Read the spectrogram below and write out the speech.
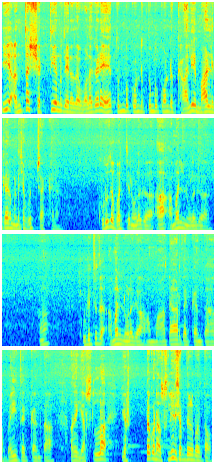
ಈ ಅಂತಃಶಕ್ತಿ ಅನ್ನೋದೇನದ ಒಳಗಡೆ ತುಂಬಿಕೊಂಡು ತುಂಬಿಕೊಂಡು ಖಾಲಿ ಮಾಡ್ಲಿಕ್ಕೆ ಮನುಷ್ಯ ಹುಚ್ಚಾಕನ ಕುಡಿದ ಹೊತ್ತಿನೊಳಗೆ, ಆ ಅಮಲಿನೊಳಗೆ ಹಾಂ ಕುಡಿತದ ಅಮಲಿನೊಳಗೆ ಆ ಮಾತಾಡ್ತಕ್ಕಂಥ, ಬೈತಕ್ಕಂಥ, ಅದ್ರ ಎಲ್ಲ ಎಷ್ಟೊಂದು ಅಶ್ಲೀಲ ಶಬ್ದಗಳು ಬರ್ತಾವೆ.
